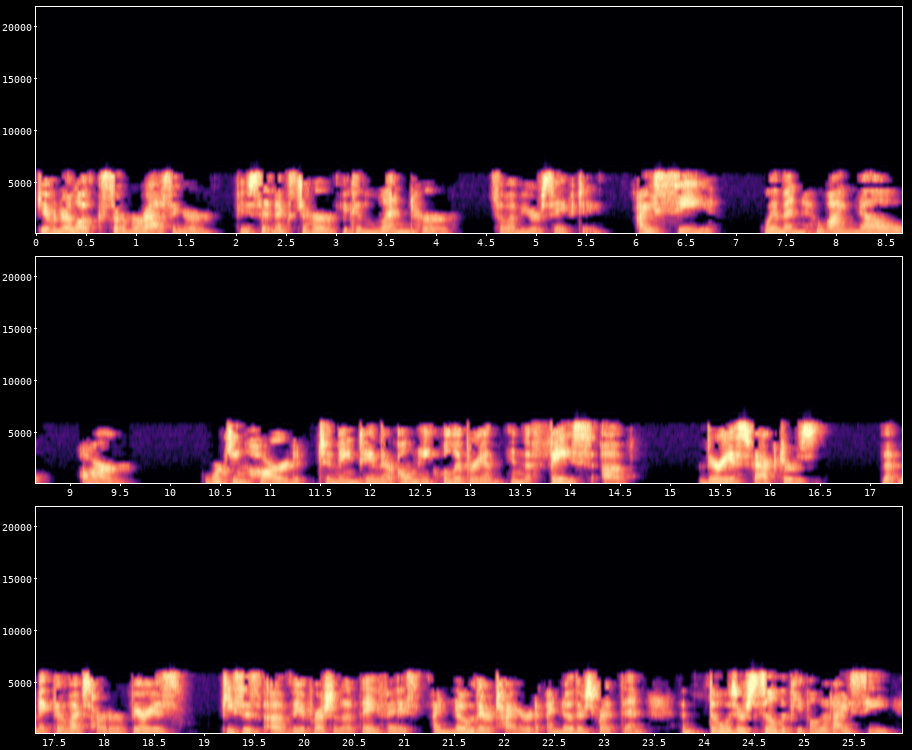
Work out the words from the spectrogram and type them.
giving her looks or harassing her. If you sit next to her, you can lend her some of your safety. I see women who I know are working hard to maintain their own equilibrium in the face of various factors that make their lives harder, various pieces of the oppression that they face. I know they're tired. I know they're spread thin. And those are still the people that I see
